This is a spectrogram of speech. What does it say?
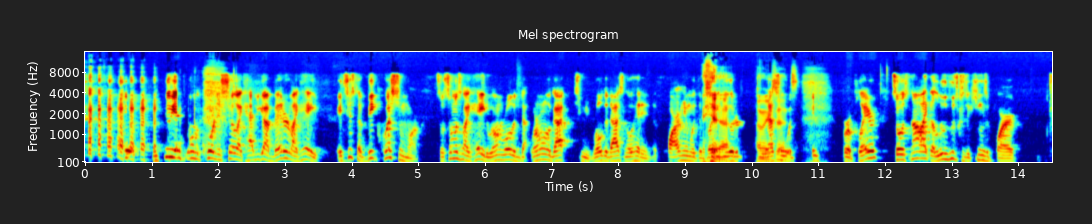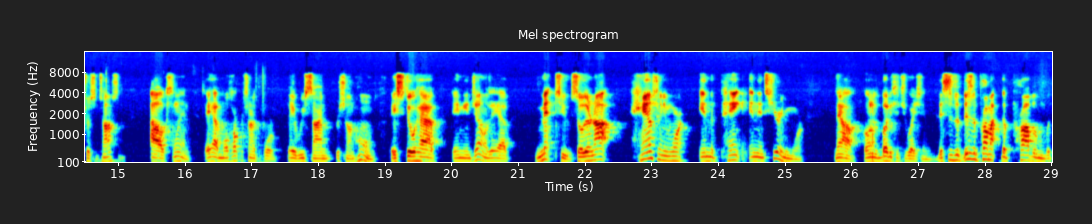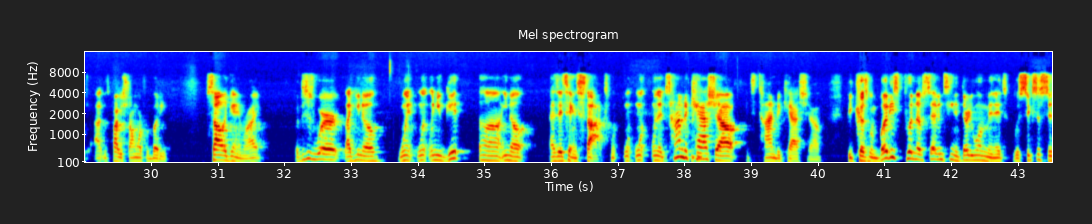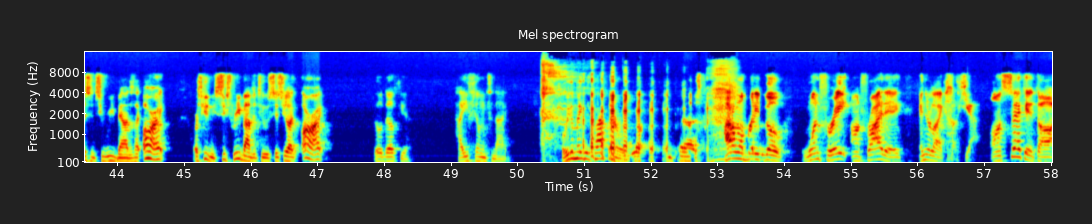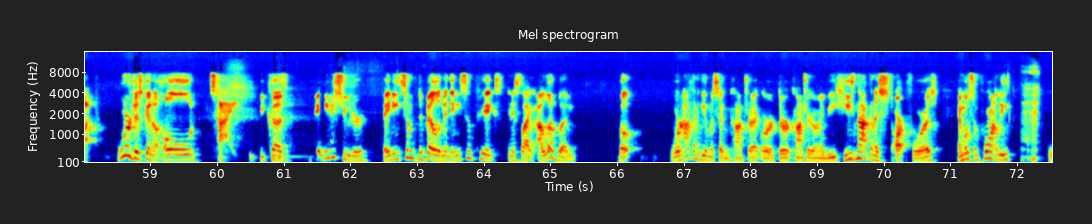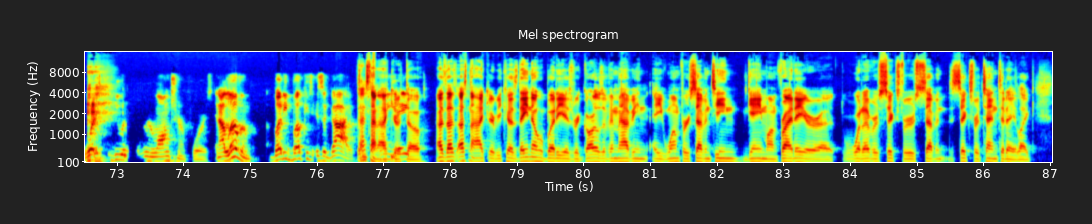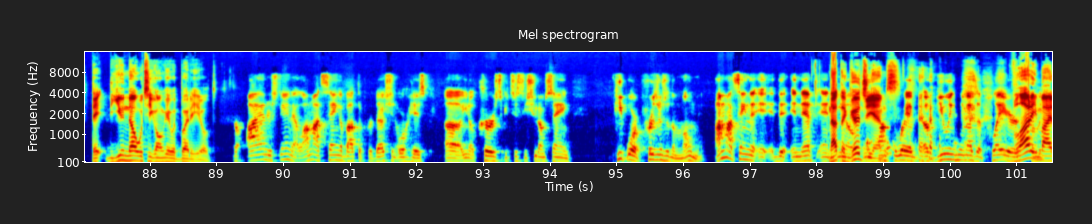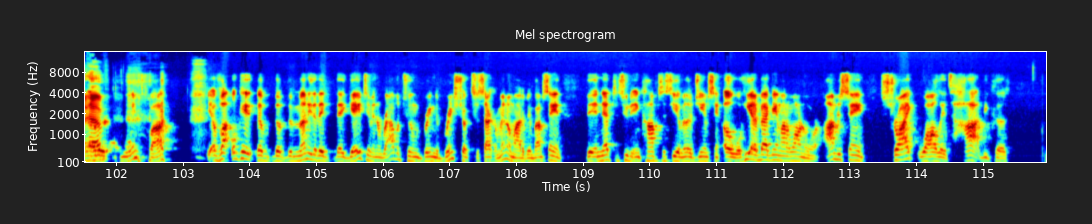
Until he has to go on the court and show like, have you got better? Like, hey, it's just a big question mark. So someone's like, hey, do we want to roll the we want to roll the guy? Excuse me, roll the dice and go ahead and acquire him with the buddy Yeah, dealer. that That's what sense. it's for a player. So it's not like a lose lose because the Kings acquired Tristan Thompson, Alex Len. They have Mo Harkless at the four. They re-signed Richaun Holmes. They still have Damian Jones. They have Metu. So they're not hamstring anymore in the paint in the interior anymore. Now going to the Buddy situation. This is the, this is the problem. The problem with uh, it's probably strong word for Buddy. Solid game, right? But this is where like you know when when, when you get uh you know as they say in stocks when, when when it's time to cash out, it's time to cash out. Because when Buddy's putting up 17 and 31 minutes with six assists and two rebounds, it's like, all right, or excuse me, six rebounds and two assists. You're like, all right, Philadelphia, how you feeling tonight? Are we gonna make this happen or what? Because I don't want Buddy to go one for eight on Friday, and they're like, yeah. On second thought, we're just gonna hold tight because they need a shooter, they need some development, they need some picks, and it's like, I love Buddy, but we're not gonna give him a second contract or a third contract or maybe he's not gonna start for us. And most importantly, what does he do in the long term for us? And I love him. Buddy Buckets is a guy. That's not accurate though. That's, that's that's not accurate because they know who Buddy is, regardless of him having a one for seventeen game on Friday or whatever six for seven, six for ten today. Like they, you know what you're gonna get with Buddy Hield. So I understand that. Well, I'm not saying about the production or his, uh, you know, courage to consistently shoot. I'm saying people are prisoners of the moment. I'm not saying that it, the inept and Not the know, good GMs. way of, of viewing him as a player. From might have. spot. Yeah, Vla- okay. The, the the money that they, they gave to him and unraveled to him, bring the Brinks truck to Sacramento might have been. But I'm saying the ineptitude and incompetency of another GM saying, "Oh, well, he had a bad game. I don't want him no more." I'm just saying strike while it's hot because,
